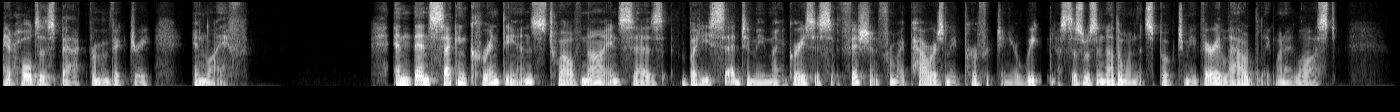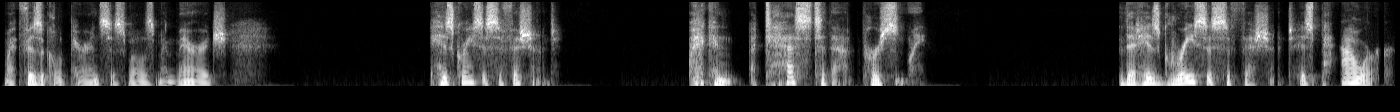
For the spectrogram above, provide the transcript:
It holds us back from victory in life. And then Second Corinthians 12 9 says, But he said to me, My grace is sufficient, for my power is made perfect in your weakness. This was another one that spoke to me very loudly when I lost my physical appearance as well as my marriage. His grace is sufficient. I can attest to that personally. That his grace is sufficient, his power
